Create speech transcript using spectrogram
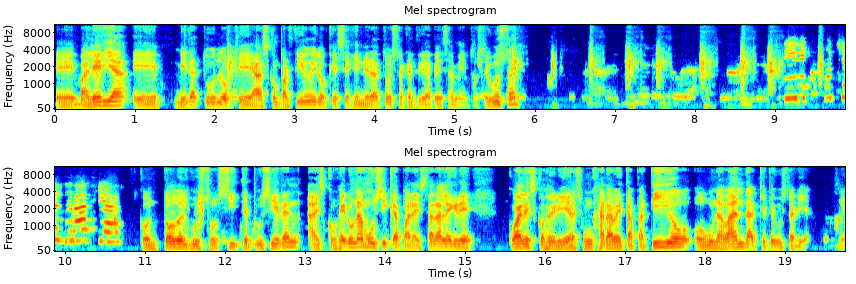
Eh, Valeria, eh, mira tú lo que has compartido y lo que se genera toda esta cantidad de pensamientos. ¿Te gusta? Muchas gracias con todo el gusto. Si te pusieran a escoger una música para estar alegre, ¿cuál escogerías? ¿Un jarabe tapatío o una banda? ¿Qué te gustaría? La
